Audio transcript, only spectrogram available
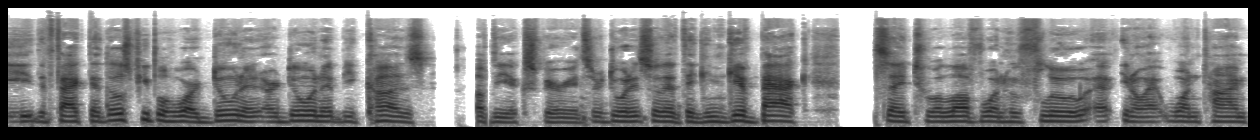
the, the fact that those people who are doing it are doing it because of the experience. They're doing it so that they can give back, say, to a loved one who flew, at, you know, at one time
